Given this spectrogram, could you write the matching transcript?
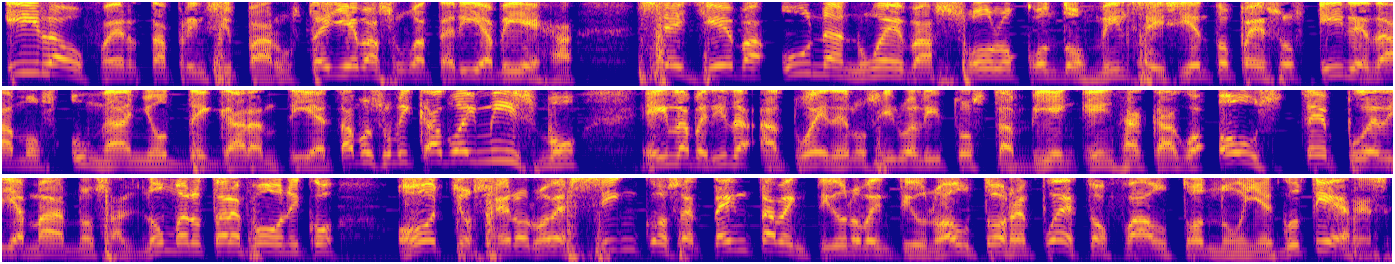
Y la oferta principal, usted lleva su batería vieja, se lleva una nueva solo con 2.600 pesos y le damos un año de garantía. Estamos ubicados ahí mismo en la avenida Atue de los Ciruelitos, también en Jacagua, o usted puede llamarnos al número telefónico 809-570-2121. Autorepuesto Fausto Núñez Gutiérrez.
